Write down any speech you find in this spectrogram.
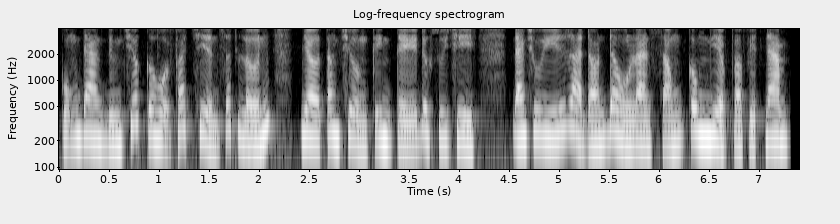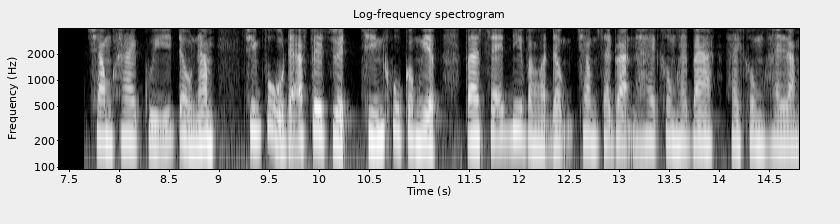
cũng đang đứng trước cơ hội phát triển rất lớn nhờ tăng trưởng kinh tế được duy trì. Đáng chú ý là đón đầu làn sóng công nghiệp vào Việt Nam trong hai quý đầu năm, chính phủ đã phê duyệt 9 khu công nghiệp và sẽ đi vào hoạt động trong giai đoạn 2023-2025.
